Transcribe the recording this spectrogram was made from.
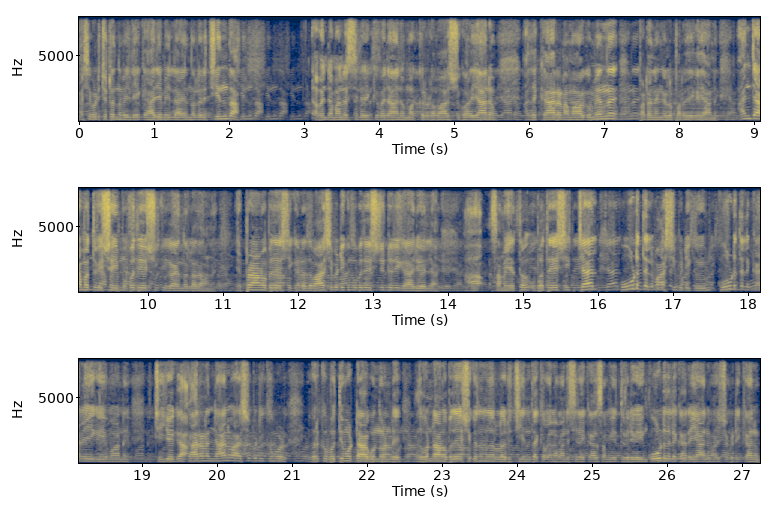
വാശി പിടിച്ചിട്ടൊന്നും വലിയ കാര്യമില്ല എന്നുള്ളൊരു ചിന്ത അവന്റെ മനസ്സിലേക്ക് വരാനും മക്കളുടെ വാശി കുറയാനും അത് കാരണമാകുമെന്ന് പഠനങ്ങൾ പറയുകയാണ്. അഞ്ചാമത്തെ വിഷയം ഉപദേശിക്കുക എന്നുള്ളതാണ്. എപ്പോഴാണ് ഉപദേശിക്കേണ്ടത്? വാശി പിടിക്കുമ്പോൾ ഉപദേശിച്ചിട്ടൊരു കാര്യമല്ല. ആ സമയത്ത് ഉപദേശിച്ചാൽ കൂടുതൽ വാശി പിടിക്കുകയും കൂടുതൽ കരയുകയുമാണ് ചെയ്യുക. കാരണം ഞാൻ വാശി പിടിക്കുമ്പോൾ ഇവർക്ക് ബുദ്ധിമുട്ടാകുന്നുണ്ട്. അതുകൊണ്ടാണ് ഉപദേശിക്കുന്നത് എന്നുള്ള ഒരു ചിന്തക്ക് അവനെ മനസ്സിലേക്ക് ആ സമയത്ത് വരികയും കൂടുതൽ കരയാനും വാശി പിടിക്കാനും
